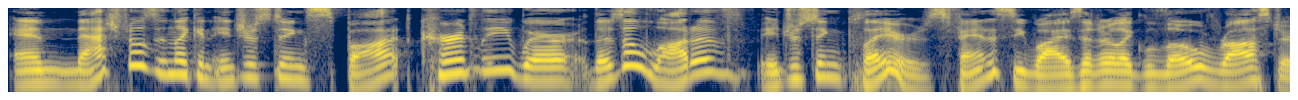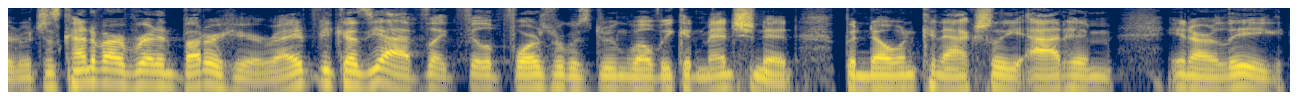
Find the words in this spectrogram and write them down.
and Nashville's in like an interesting spot currently where there's a lot of interesting players, fantasy wise, that are like low rostered, which is kind of our bread and butter here, right? Because yeah, if like Filip Forsberg was doing well, we could mention it, but no one can actually add him in our league.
